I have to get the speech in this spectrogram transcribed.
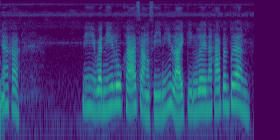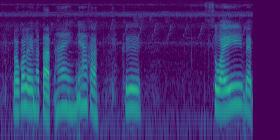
เนี่ยค่ะ นี่วันนี้ลูกค้าสั่งสีนี้หลายกิ่งเลยนะคะ เพื่อนๆ เราก็เลยมาตัดให้เนี่ยค่ะ คือ สวยแบบ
